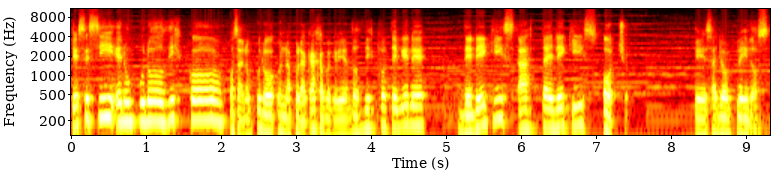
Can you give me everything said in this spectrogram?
Que ese sí, en un puro disco, o sea, en un puro, una pura caja, porque vienen dos discos, te viene del X hasta el X8, que salió en Play 2.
